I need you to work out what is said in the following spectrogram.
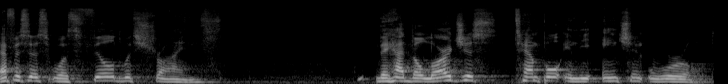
Ephesus was filled with shrines. They had the largest temple in the ancient world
